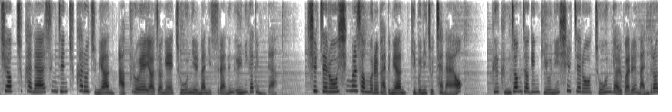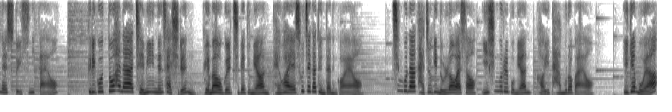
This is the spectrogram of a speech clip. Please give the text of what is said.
취업 축하나 승진 축하로 주면 앞으로의 여정에 좋은 일만 있으라는 의미가 됩니다. 실제로 식물 선물을 받으면 기분이 좋잖아요? 그 긍정적인 기운이 실제로 좋은 결과를 만들어낼 수도 있으니까요. 그리고 또 하나 재미있는 사실은 괴마옥을 집에 두면 대화의 소재가 된다는 거예요. 친구나 가족이 놀러 와서 이 식물을 보면 거의 다 물어봐요. 이게 뭐야?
